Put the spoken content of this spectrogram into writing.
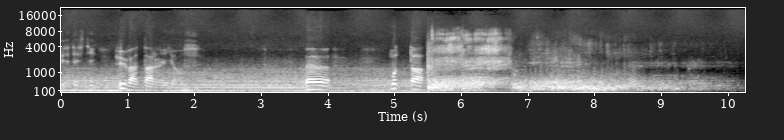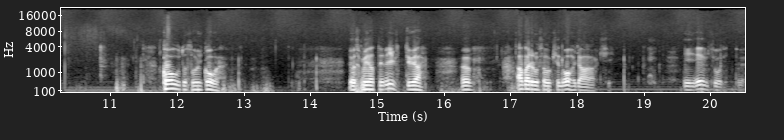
Tietysti hyvä tarjous. Öö, mutta... Koulutus oli kova. Jos meinatte ryhtyä ö, avaruusaluksen ohjaajaksi, niin en suosittele.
